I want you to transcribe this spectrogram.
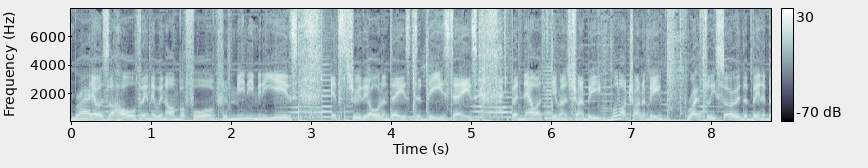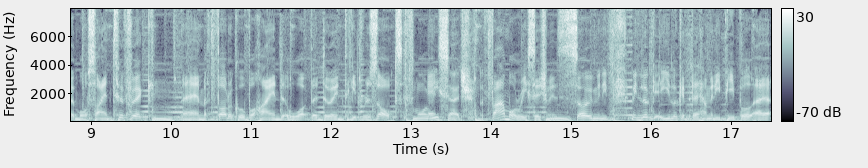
Right. That was the whole thing that went on before for many, many years. It's through the olden days to these days, but now everyone's trying to be well, not trying to be, rightfully so. They're being a bit more scientific hmm. and methodical behind what they're doing to get results. More And- research. far more research. I mean, hmm. so many. I mean, look at you look at how many people are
